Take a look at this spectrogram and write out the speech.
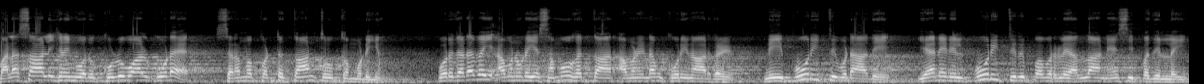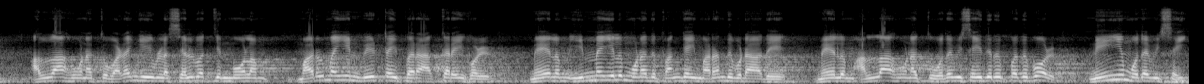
பலசாலிகளின் ஒரு குழுவால் கூட சிரமப்பட்டுத்தான் தூக்க முடியும். ஒரு தடவை அவனுடைய சமூகத்தார் அவனிடம் கூறினார்கள் நீ பூரித்து விடாதே. ஏனெனில் பூரித்திருப்பவர்களை அல்லாஹ் நேசிப்பதில்லை. அல்லாஹ் உனக்கு வழங்கியுள்ள செல்வத்தின் மூலம் மறுமையின் வீட்டை பெற அக்கறை கொள் மேலும் இம்மையிலும் உனது பங்கை மறந்து விடாதே. மேலும் அல்லாஹ் உனக்கு உதவி செய்திருப்பது போல் நீயும் உதவி செய்.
